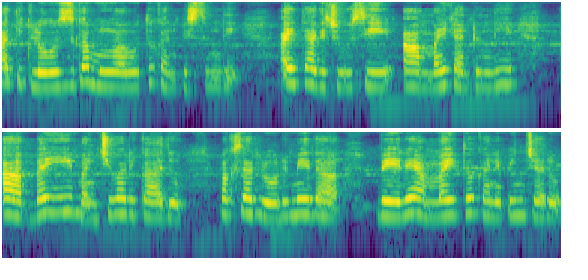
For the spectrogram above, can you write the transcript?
అతి క్లోజ్గా మూవ్ అవుతూ కనిపిస్తుంది. అయితే అది చూసి ఆ అమ్మాయికి అంటుంది ఆ అబ్బాయి మంచివాడు కాదు. ఒకసారి రోడ్డు మీద వేరే అమ్మాయితో కనిపించారు.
